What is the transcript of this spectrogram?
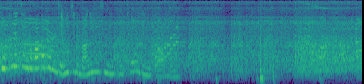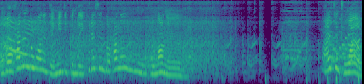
또 크레센도 하다 보면 데미지를 많이 주시면 또 채워지니까. 이거 하는 동안은 데미지 근데 이 크레센도 하는 동안은 하여튼 좋아요.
